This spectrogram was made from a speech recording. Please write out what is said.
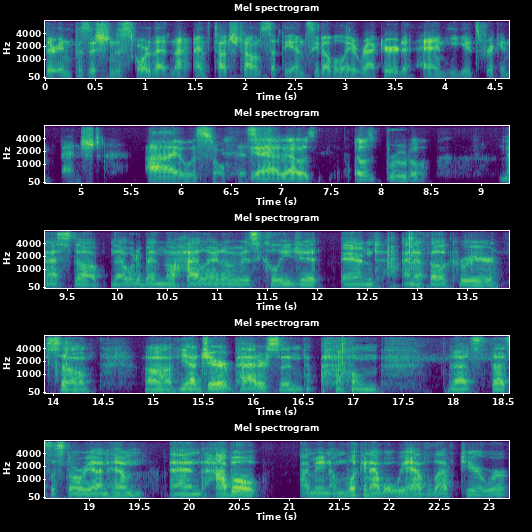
they're in position to score that ninth touchdown, set the NCAA record, and he gets freaking benched. I was so pissed. Yeah, that was that was brutal. Messed up. That would have been the highlight of his collegiate and NFL career. So, uh, yeah, Jarrett Patterson. Um, that's that's the story on him. And how about? I mean, I'm looking at what we have left here. We're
